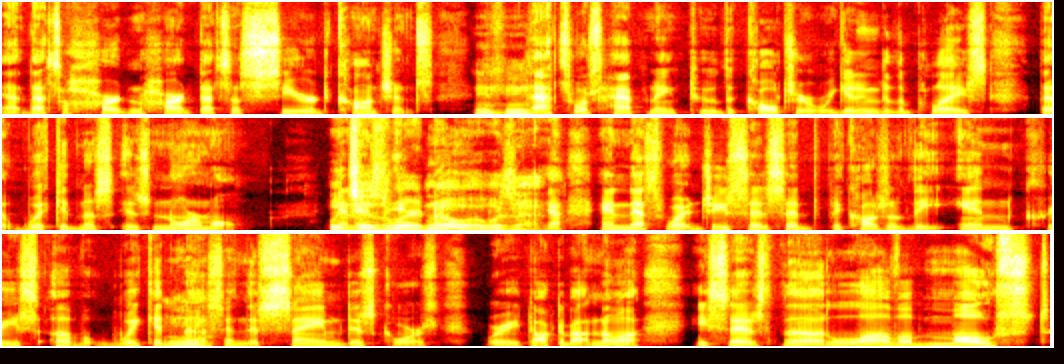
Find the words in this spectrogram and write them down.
uh, that's a hardened heart. That's a seared conscience. Mhm. That's what's happening to the culture. We're getting to the place that wickedness is normal. Which and is where Noah was at. Yeah, and that's what Jesus said, because of the increase of wickedness in this same discourse where he talked about Noah, he says the love of most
